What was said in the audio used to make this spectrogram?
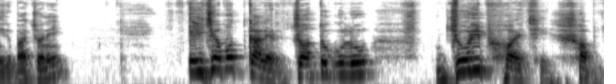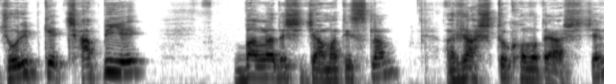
নির্বাচনে এই যাবৎকালের যতগুলো জরিপ হয়েছে, সব জরিপকে ছাপিয়ে বাংলাদেশ জামাত ইসলাম রাষ্ট্র ক্ষমতায় আসছেন,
